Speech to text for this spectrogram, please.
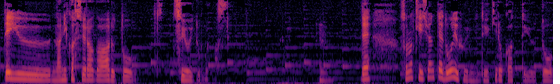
っていう何かしらがあると強いと思います。うん。で、その基準ってどういう風にできるかっていうと、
